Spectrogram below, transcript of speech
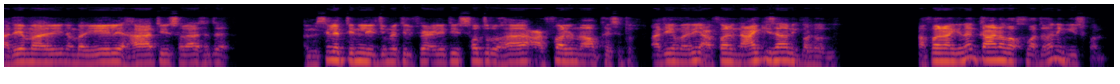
அதே மாதிரி நம்பர் ஏழு ஹாத்தி சலாசத்து அம்சிலத்தின் ஜும்லத்தில் ஃபெயிலத்தி சதுருஹா அஃபால் நாக்கிசத்து அதே மாதிரி அஃபால் நாக்கிசா நீங்க கொண்டு வரணும் அஃபால் நாக்கினா கான வஹ்வாத்தை தான் நீங்க யூஸ் பண்ணணும்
